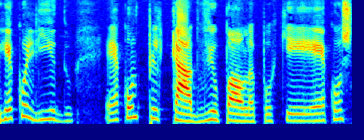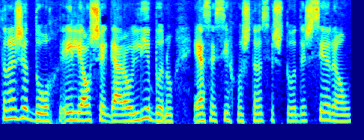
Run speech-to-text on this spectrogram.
recolhido. É complicado, viu, Paula? Porque é constrangedor. Ele, ao chegar ao Líbano, essas circunstâncias todas serão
